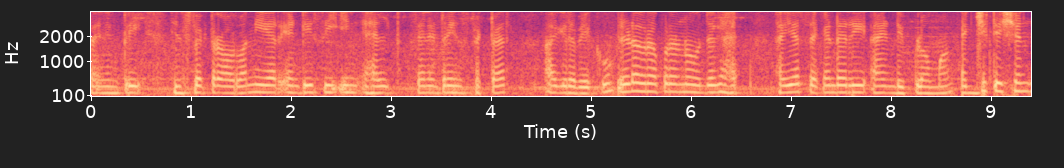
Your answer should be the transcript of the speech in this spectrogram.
sanitary inspector or one year N T C in health sanitary inspector ಆಗಿರಬೇಕು. ರೇಡಿಯೋಗ್ರಾಫರ್ ಅನ್ನೋ ಹುದ್ದೆಗೆ higher secondary and diploma education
